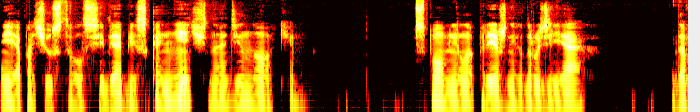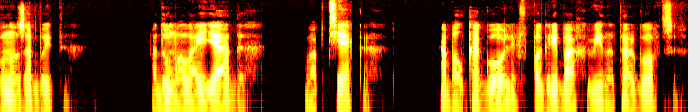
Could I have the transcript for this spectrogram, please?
Я почувствовал себя бесконечно одиноким. Вспомнил о прежних друзьях, давно забытых. Подумал о ядах в аптеках, об алкоголе в погребах виноторговцев.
